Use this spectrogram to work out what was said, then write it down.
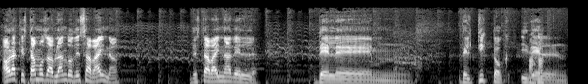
ahora que estamos hablando de esa vaina, de esta vaina del, del, em, del TikTok y Ajá. del,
